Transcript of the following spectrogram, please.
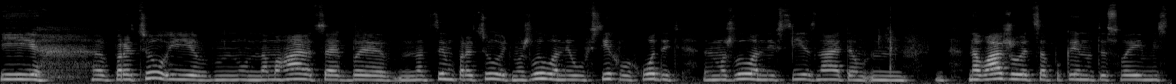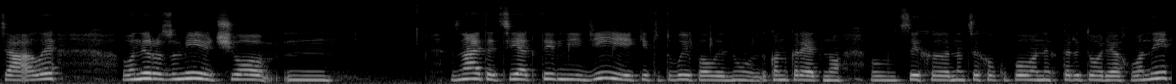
І е, працю, і ну, намагаються, якби над цим працюють. Можливо, не у всіх виходить, можливо, не всі, знаєте, наважуються покинути свої місця, але вони розуміють, що. Знаєте, ці активні дії, які тут випали, ну конкретно в цих, на цих окупованих територіях, вони,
